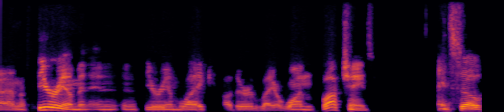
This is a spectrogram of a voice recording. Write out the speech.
um, Ethereum and, and, and Ethereum like other layer one blockchains. And so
